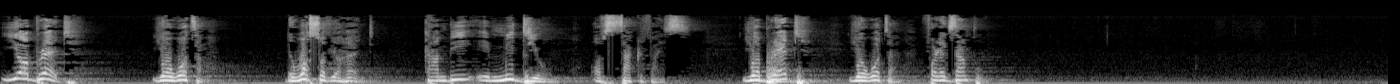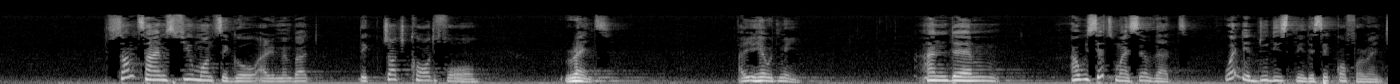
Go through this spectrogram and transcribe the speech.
Your bread, your water, the works of your hand can be a medium of sacrifice. Your bread, your water. For example, sometimes few months ago, I remembered the church called for rent. Are you here with me? And um, I will say to myself that when they do this thing, they say call for rent.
